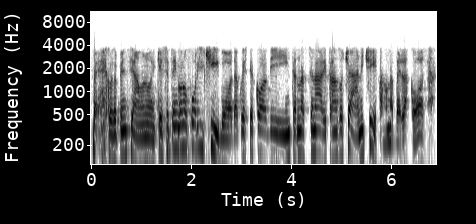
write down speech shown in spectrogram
Beh, cosa pensiamo noi? Che se tengono fuori il cibo da questi accordi internazionali transoceanici fanno una bella cosa,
